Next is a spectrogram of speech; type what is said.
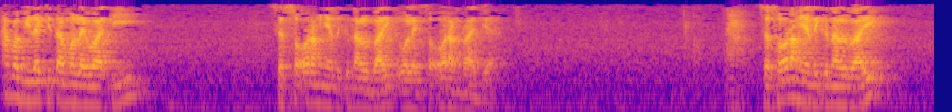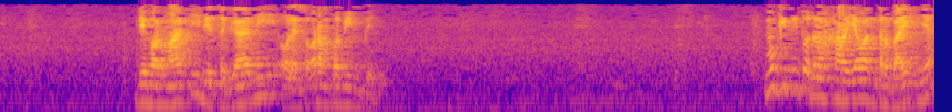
apabila kita melewati seseorang yang dikenal baik oleh seorang raja seseorang yang dikenal baik dihormati, disegani oleh seorang pemimpin. Mungkin itu adalah karyawan terbaiknya.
